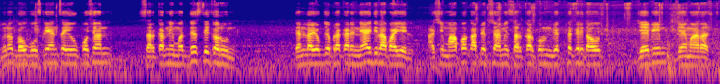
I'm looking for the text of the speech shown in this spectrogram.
विनोद भाऊ भोसले यांचं हे उपोषण सरकारने मध्यस्थी करून त्यांना योग्य प्रकारे न्याय दिला पाहिजे अशी माफक अपेक्षा आम्ही सरकारकडून व्यक्त करीत आहोत. जय भीम जय महाराष्ट्र.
